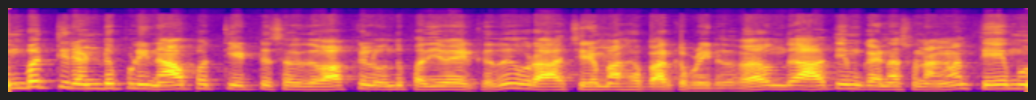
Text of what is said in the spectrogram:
எண்பத்தி ரெண்டு புள்ளி நாற்பத்தி எட்டு சதவீத வாக்குகள் வந்து பதிவாயிருக்கிறது ஒரு ஆச்சரியமாக பார்க்கப்படுகிறது. அதாவது வந்து அதிமுக என்ன சொன்னாங்கன்னா தேமு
